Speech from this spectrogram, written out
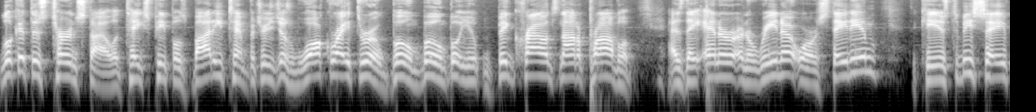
Look at this turnstile. It takes people's body temperature. You just walk right through. Boom, boom, boom. You, big crowds, not a problem. As they enter an arena or a stadium, the key is to be safe.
